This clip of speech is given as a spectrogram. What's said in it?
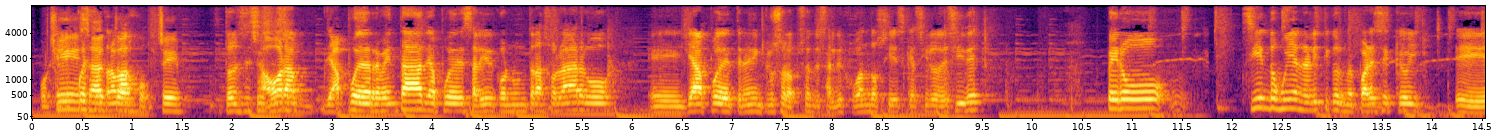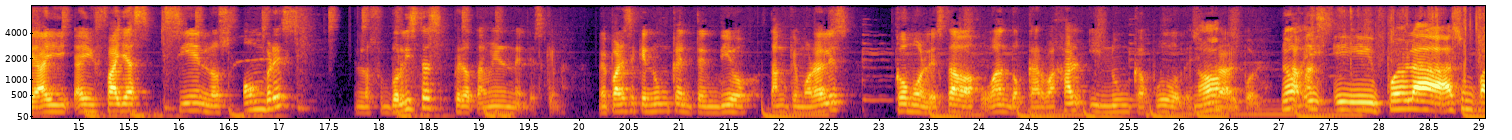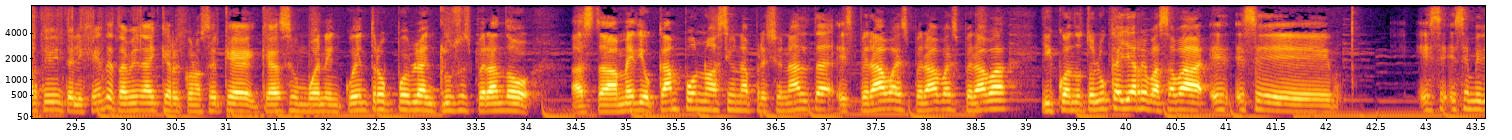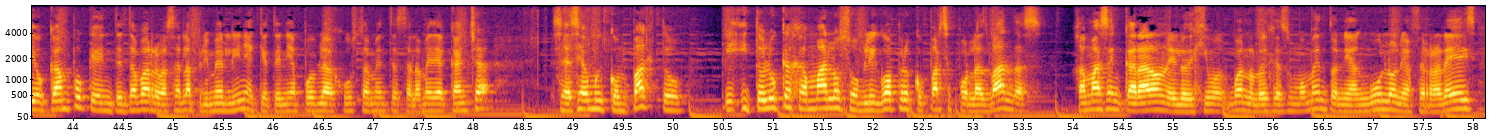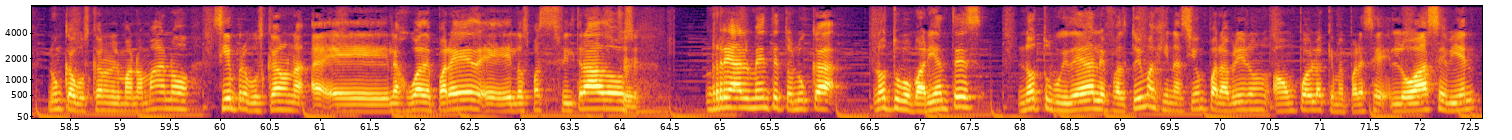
Porque Sí, le cuesta exacto. trabajo. Sí. Entonces sí, ahora ya puede reventar, ya puede salir con un trazo largo, eh, ya puede tener incluso la opción de salir jugando si es que así lo decide. Pero siendo muy analíticos, me parece que hoy eh, hay, hay fallas sí en los hombres, en los futbolistas, pero también en el esquema. Me parece que nunca entendió Tanque Morales cómo le estaba jugando Carvajal y nunca pudo descifrar al pueblo. No, y Puebla hace un partido inteligente, también hay que reconocer que, que hace un buen encuentro. Puebla incluso esperando hasta medio campo, no hacía una presión alta, esperaba, esperaba, esperaba. Y cuando Toluca ya rebasaba e- ese, ese, ese medio campo que intentaba rebasar la primera línea que tenía Puebla justamente hasta la media cancha, se hacía muy compacto. Y, y Toluca jamás los obligó a preocuparse por las bandas. Jamás se encararon, y lo dijimos, bueno, lo dije hace un momento, ni a Angulo ni a Ferraréis, nunca buscaron el mano a mano, siempre buscaron a- eh, la jugada de pared, eh, los pases filtrados. Sí. Realmente Toluca no tuvo variantes, no tuvo idea, le faltó imaginación para abrir un- a un Puebla que me parece lo hace bien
